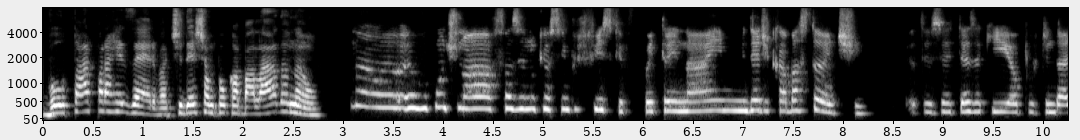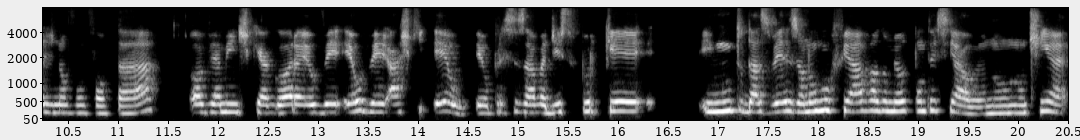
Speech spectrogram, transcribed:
voltar para a reserva, te deixa um pouco abalada ou não? Não, eu, eu vou continuar fazendo o que eu sempre fiz, que foi treinar e me dedicar bastante. Eu tenho certeza que oportunidades não vão faltar obviamente que agora eu ve, eu ve, acho que eu eu precisava disso porque e muitas das vezes eu não confiava no meu potencial, eu não, não tinha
